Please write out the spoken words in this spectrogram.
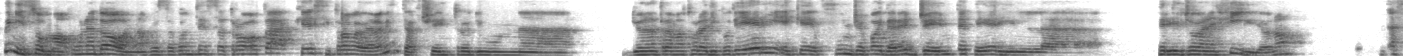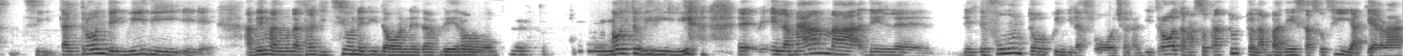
Quindi insomma una donna, questa contessa Trota, che si trova veramente al centro di, un, di una tramatura di poteri e che funge poi da reggente per il, per il giovane figlio, no? Sì, d'altronde i guidi eh, avevano una tradizione di donne davvero certo. molto virili e, la mamma del, del, defunto, quindi la suocera di Trota, ma soprattutto la badessa Sofia, che era la,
